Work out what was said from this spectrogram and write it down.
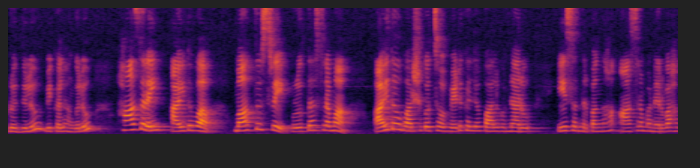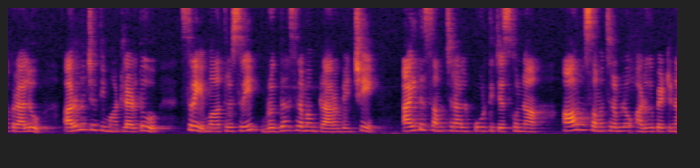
వృద్ధులు వికలాంగులు హాజరై ఐదవ మాతృశ్రీ వృద్ధాశ్రమ ఐదవ వార్షికోత్సవ వేడుకల్లో పాల్గొన్నారు. ఈ సందర్భంగా ఆశ్రమ నిర్వాహకురాలు అరుణజ్యోతి మాట్లాడుతూ శ్రీ మాతృశ్రీ వృద్ధాశ్రమం ప్రారంభించి ఐదు సంవత్సరాలు పూర్తి చేసుకున్న ఆరో సంవత్సరంలో అడుగుపెట్టిన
